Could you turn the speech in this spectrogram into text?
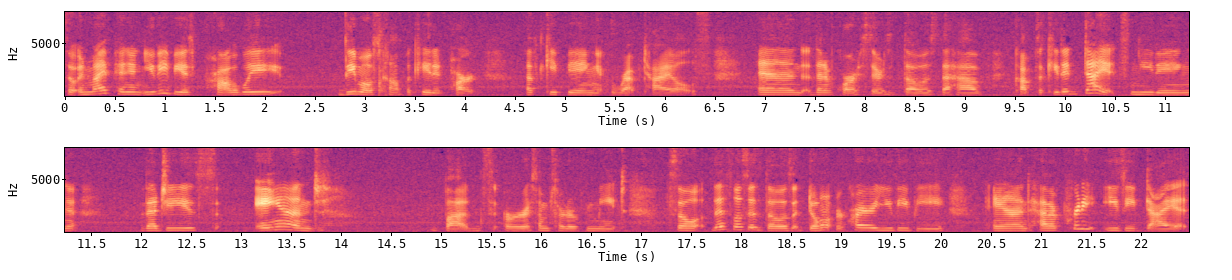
so in my opinion, UVB is probably the most complicated part of keeping reptiles. And then of course there's those that have complicated diets needing veggies and bugs or some sort of meat. So this list is those that don't require UVB and have a pretty easy diet.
